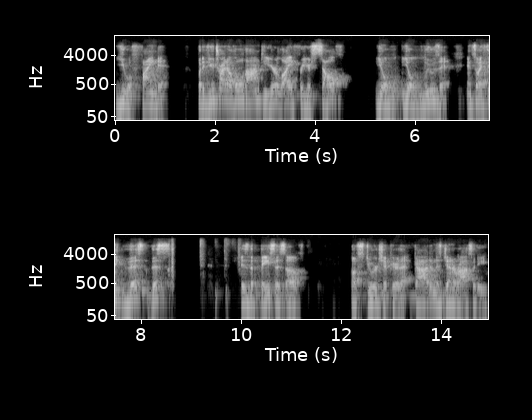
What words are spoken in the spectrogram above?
you will find it. But if you try to hold on to your life for yourself, you'll you'll lose it. And so I think this this is the basis of of stewardship here that God in his generosity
